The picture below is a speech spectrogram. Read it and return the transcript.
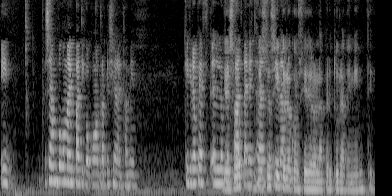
y ser un poco más empático con otras visiones también. Que creo que es lo Yo que eso, falta en esta yo eso sí sociedad. que lo considero la apertura de mente.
